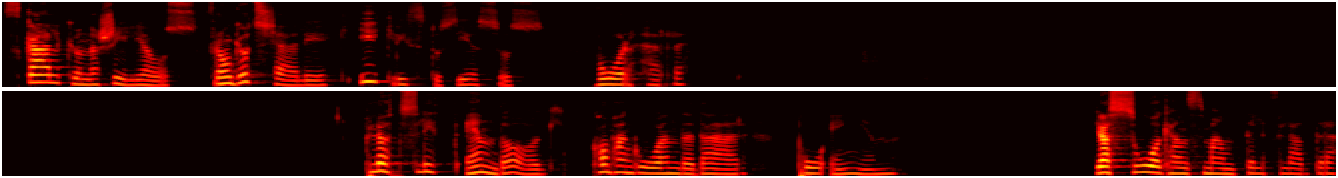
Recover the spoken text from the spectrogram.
skall kunna skilja oss från Guds kärlek i Kristus Jesus, vår Herre. Plötsligt en dag kom han gående där på ängen. Jag såg hans mantel fladdra.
